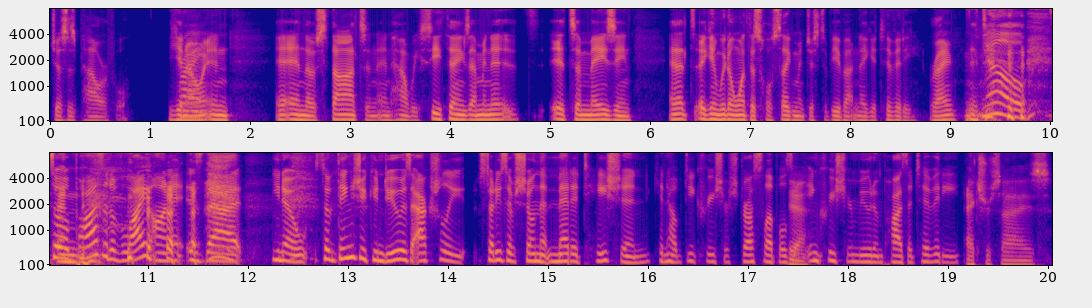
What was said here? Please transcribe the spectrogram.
just as powerful. You know, Right. and and those thoughts and, and how we see things. I mean, it's it's amazing. And again, we don't want this whole segment just to be about negativity, right? No. So And- a positive light on it is that, you know, some things you can do is actually studies have shown that meditation can help decrease your stress levels and increase your mood and positivity. exercise.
